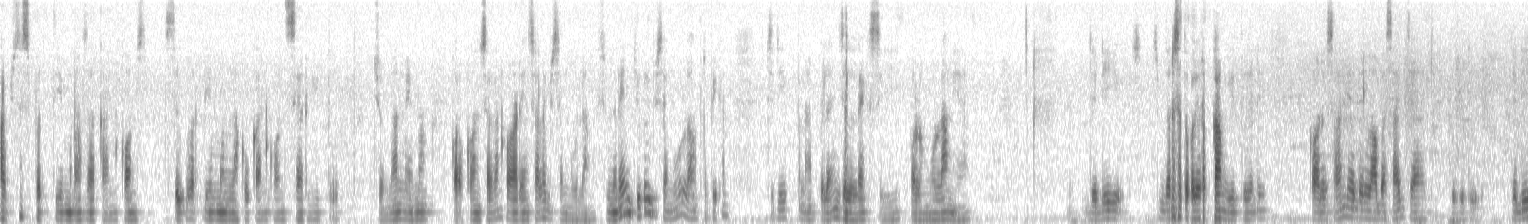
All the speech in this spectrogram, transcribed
vibesnya seperti merasakan konser seperti melakukan konser gitu. Cuman memang kalau konser kan kalau ada yang salah bisa ngulang. Sebenarnya juga bisa ngulang tapi kan jadi penampilannya jelek sih kalau ngulang ya. Jadi sebenarnya satu kali rekam gitu. Jadi kalau ada salah ya udah laba saja gitu. Jadi jadi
